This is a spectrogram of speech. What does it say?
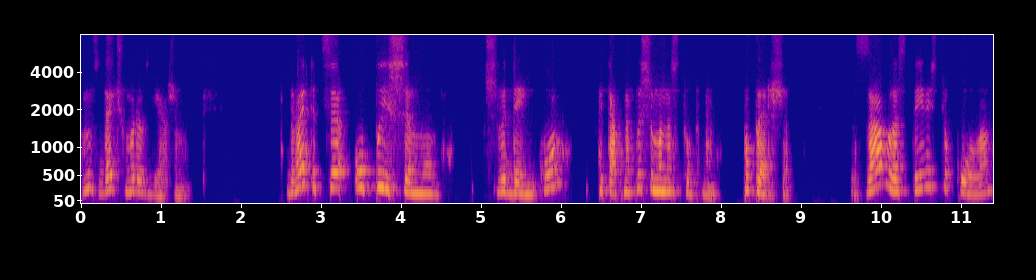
Ну, задачу ми розв'яжемо. Давайте це опишемо швиденько. І так, напишемо наступне. По-перше, за властивістю кола,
